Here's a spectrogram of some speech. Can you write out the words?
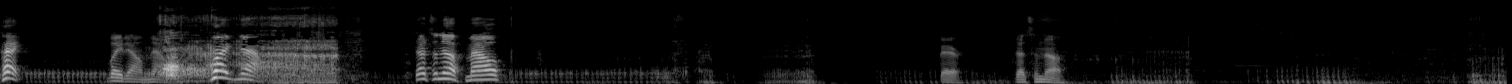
Hey! Lay down now. Right now! That's enough, mouth. Bear, that's enough.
